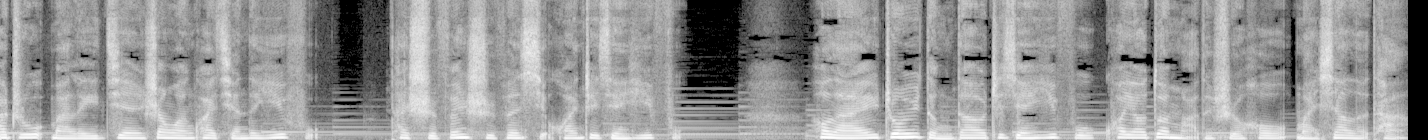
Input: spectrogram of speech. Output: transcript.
阿朱买了一件上万块钱的衣服，她十分十分喜欢这件衣服。后来终于等到这件衣服快要断码的时候，买下了它，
